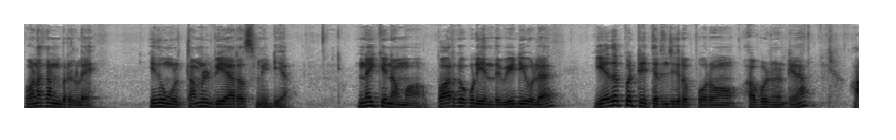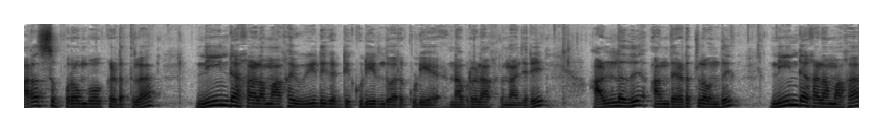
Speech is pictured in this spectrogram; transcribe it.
வணக்கம் நண்பர்களே இது உங்கள் தமிழ் விஆர்எஸ் மீடியா இன்றைக்கி நம்ம பார்க்கக்கூடிய இந்த வீடியோவில் எதை பற்றி தெரிஞ்சுக்கிற போகிறோம் அப்படின்னு கேட்டிங்கன்னா அரசு புறம்போக்கு இடத்துல நீண்ட காலமாக வீடு கட்டி குடியிருந்து வரக்கூடிய நபர்களாக இருந்தாலும் சரி அல்லது அந்த இடத்துல வந்து நீண்ட காலமாக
